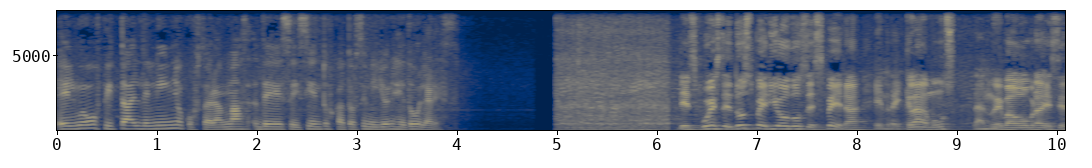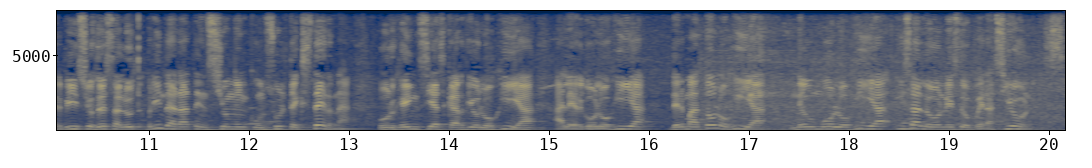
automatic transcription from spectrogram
El nuevo hospital del niño costará más de 614 millones de dólares. Después de dos periodos de espera en reclamos, la nueva obra de servicios de salud brindará atención en consulta externa, urgencias, cardiología, alergología, dermatología, neumología y salones de operaciones.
